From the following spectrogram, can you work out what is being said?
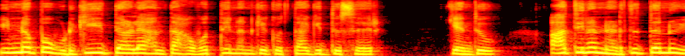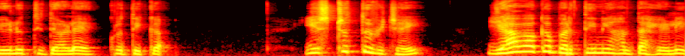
ಇನ್ನೊಬ್ಬ ಹುಡುಗಿ ಇದ್ದಾಳೆ ಅಂತ ಅವತ್ತೇ ನನಗೆ ಗೊತ್ತಾಗಿದ್ದು ಸರ್ ಎಂದು ಆ ದಿನ ನಡೆದದ್ದನ್ನು ಹೇಳುತ್ತಿದ್ದಾಳೆ ಕೃತಿಕಾ. ಎಷ್ಟೊತ್ತು ವಿಜಯ್, ಯಾವಾಗ ಬರ್ತೀನಿ ಅಂತ ಹೇಳಿ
